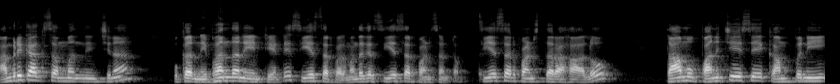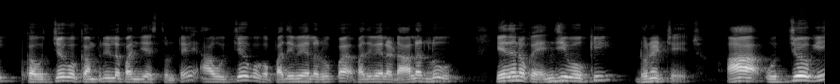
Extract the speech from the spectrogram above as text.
అమెరికాకు సంబంధించిన ఒక నిబంధన ఏంటి అంటే సిఎస్ఆర్ ఫండ్ మన దగ్గర సిఎస్ఆర్ ఫండ్స్ అంటాం. సిఎస్ఆర్ ఫండ్స్ తరహాలో తాము పనిచేసే కంపెనీ ఒక ఉద్యోగ కంపెనీలో పనిచేస్తుంటే ఆ ఉద్యోగం ఒక పదివేల రూపాయ పదివేల డాలర్లు ఏదైనా ఒక ఎన్జిఓకి డొనేట్ చేయొచ్చు. ఆ ఉద్యోగి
